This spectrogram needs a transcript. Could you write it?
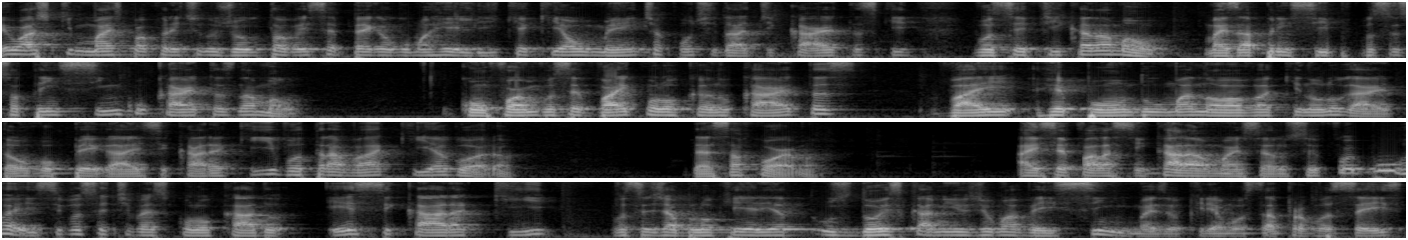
Eu acho que mais para frente no jogo talvez você pegue alguma relíquia que aumente a quantidade de cartas que você fica na mão. Mas a princípio você só tem cinco cartas na mão. Conforme você vai colocando cartas, vai repondo uma nova aqui no lugar. Então vou pegar esse cara aqui e vou travar aqui agora. Ó. Dessa forma. Aí você fala assim, caramba, Marcelo, você foi burro aí. Se você tivesse colocado esse cara aqui, você já bloquearia os dois caminhos de uma vez. Sim, mas eu queria mostrar para vocês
